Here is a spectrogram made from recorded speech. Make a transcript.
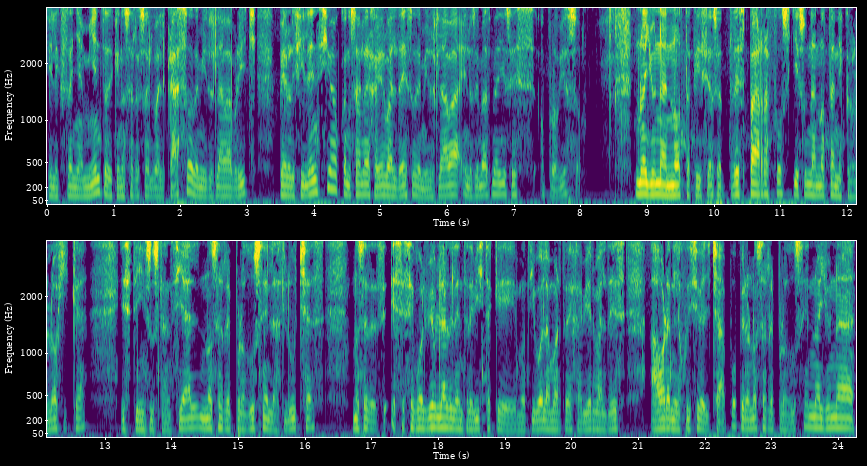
el extrañamiento de que no se resuelva el caso de Miroslava Bridge, pero el silencio cuando se habla de Javier Valdés o de Miroslava en los demás medios es oprobioso. No hay una nota que dice, o sea, tres párrafos y es una nota necrológica, este, insustancial, no se reproducen las luchas, no se, se volvió a hablar de la entrevista que motivó la muerte de Javier Valdés ahora en el juicio del Chapo, pero no se reproduce, no hay una,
